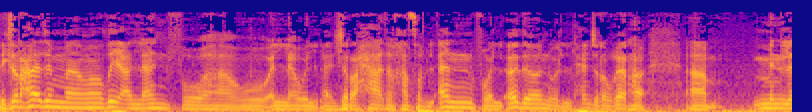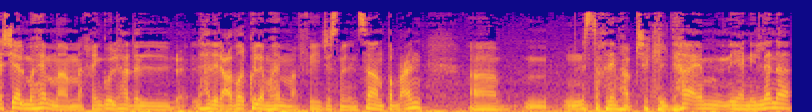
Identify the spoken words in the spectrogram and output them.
دكتور حاتم مواضيع الأنف والجراحات الخاصة بالأنف والأذن والحنجرة وغيرها. من الأشياء المهمة خلينا نقول هذا هذه الأعضاء كلها مهمة في جسم الإنسان طبعا آه نستخدمها بشكل دائم يعني لنا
